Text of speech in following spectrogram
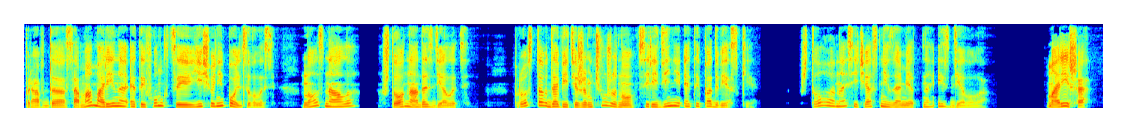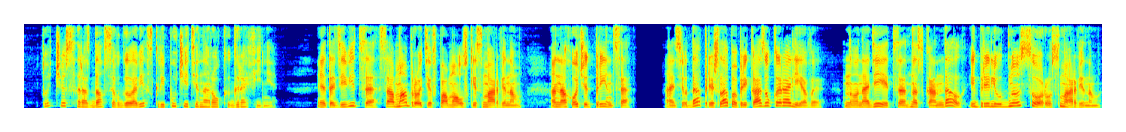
Правда, сама Марина этой функцией еще не пользовалась, но знала, что надо сделать. Просто вдавите жемчужину в середине этой подвески. Что она сейчас незаметно и сделала. «Мариша, Тотчас раздался в голове скрипучий тенорок графини. «Эта девица сама против помолвки с Марвином. Она хочет принца. А сюда пришла по приказу королевы, но надеется на скандал и прилюдную ссору с Марвином,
